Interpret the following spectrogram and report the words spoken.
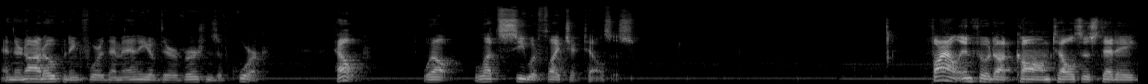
and they're not opening for them in any of their versions of Quark. Help! Well, let's see what FlightCheck tells us. FileInfo.com tells us that a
